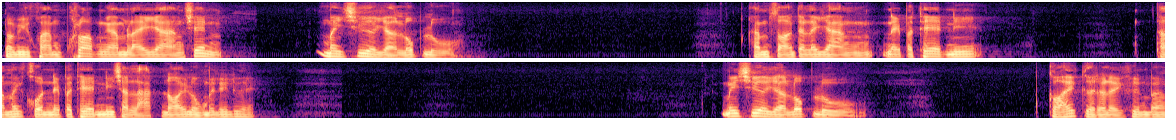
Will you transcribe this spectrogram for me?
เรามีความครอบงำหลายอย่าง เช่น ไม่เชื่ออย่าลบหลู่คำสอนแต่ละอย่างในประเทศนี้ทำให้คนในประเทศนี้ฉลาดน้อยลงไปเรื่อย ๆ ไม่เชื่ออย่าลบหลู่ก่อให้เกิดอะไรขึ้นบ้าง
